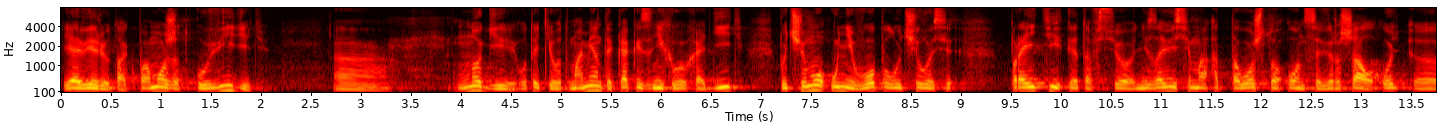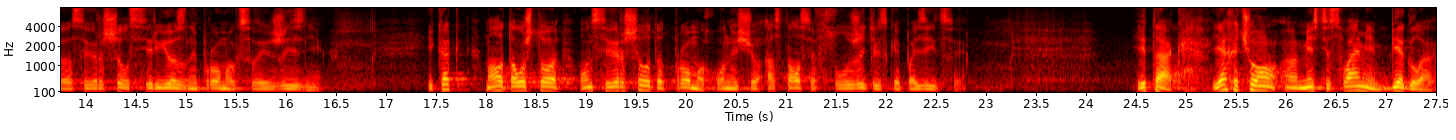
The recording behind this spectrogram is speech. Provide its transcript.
я верю так, поможет увидеть многие вот эти вот моменты, как из них выходить, почему у него получилось пройти это все, независимо от того, что он совершал, совершил серьезный промах в своей жизни – и как, мало того, что он совершил этот промах, он еще остался в служительской позиции. Итак, я хочу э, вместе с вами бегло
